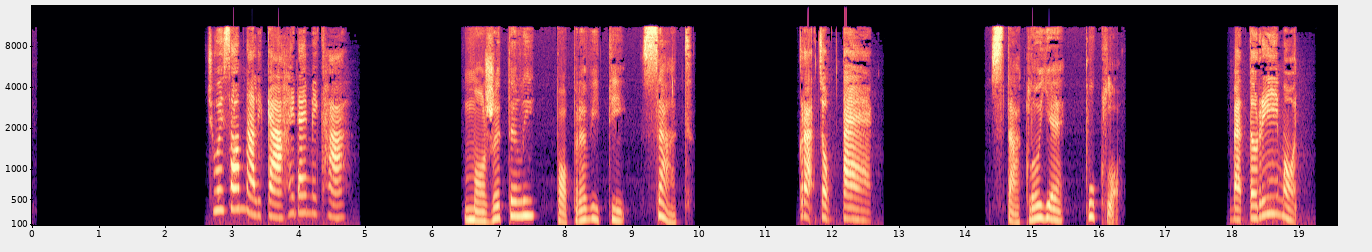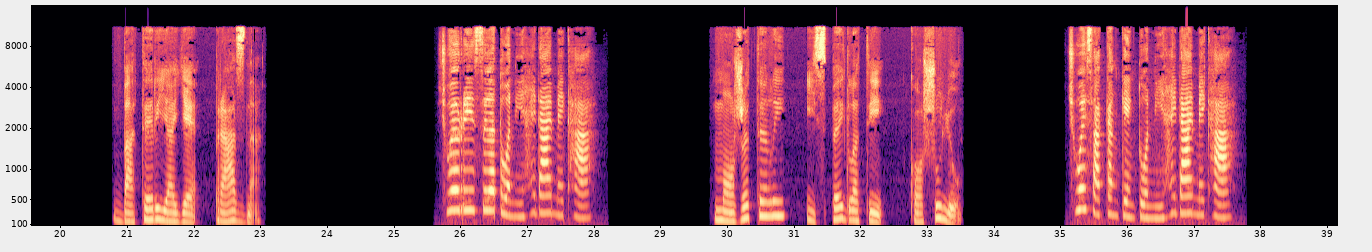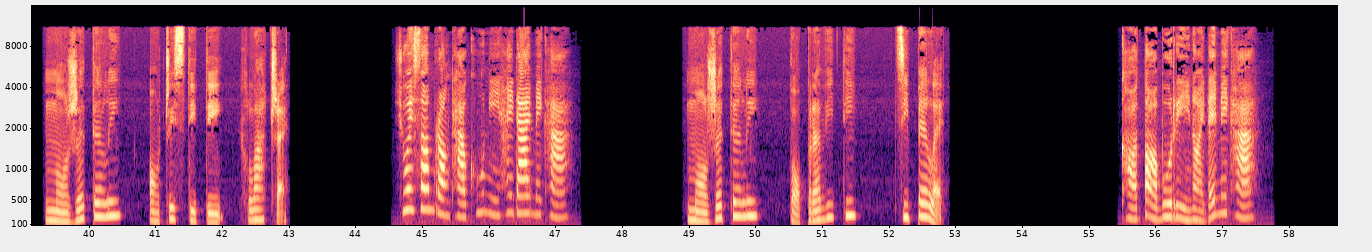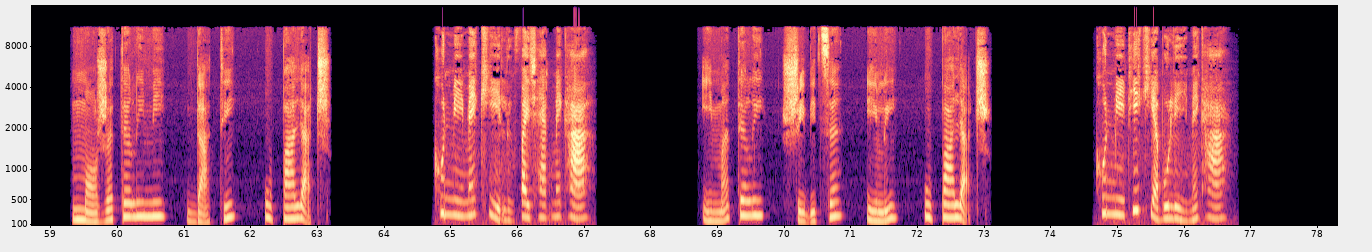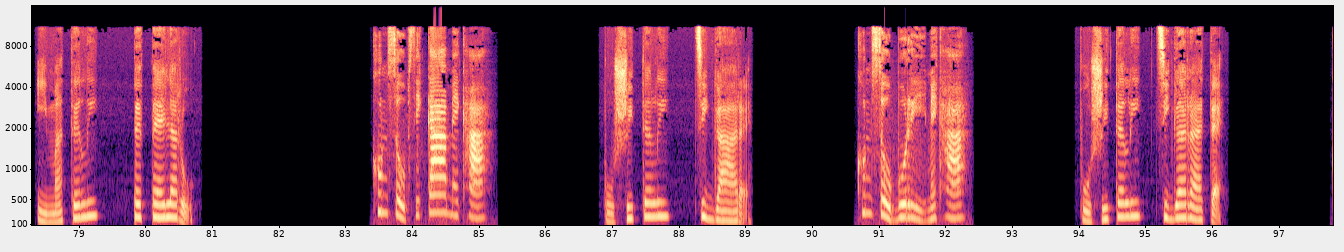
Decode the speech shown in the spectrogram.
ช่วยซ่อมนาฬิกาให้ได้ไหมคะ možete li popraviti sat กระจกแตก staklo je puklo แบตเตอรี่หมด baterija je prazna ช่วยรีดเสื้อตัวนี้ให้ได้ไหมคะ možete li ispeglati košulju ช่วยซักกางเกงตัวนี้ให้ได้ไหมคะ možete li očistiti hlače ช่วยซ่อมรองเท้าคู่นี้ให้ได้ไหมคะ možete li popraviti cipele ขอต่อบุหรี่หน่อยได้ไหมคะ možete li mi dati upaljač คุณมีไม้ขีดหรือไฟแช็กไหมคะ imate li šibice ili upaljač คุณมีที่เขี่ยบุหรี่ไหมคะ imate li pepeljaru คุณสูบซิก้าไหมคะ pušite li cigare คุณสูบบุหรี่ไหมคะ pušite li cigarete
